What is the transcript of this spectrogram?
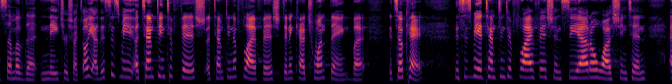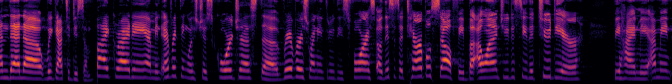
some of the nature shots. Oh, yeah, this is me attempting to fish, attempting to fly fish. Didn't catch one thing, but it's okay. This is me attempting to fly fish in Seattle, Washington. And then uh, we got to do some bike riding. I mean, everything was just gorgeous. The rivers running through these forests. Oh, this is a terrible selfie, but I wanted you to see the two deer behind me. I mean,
